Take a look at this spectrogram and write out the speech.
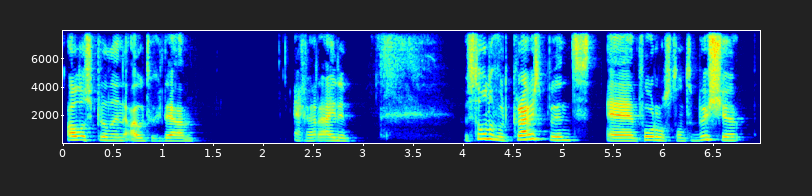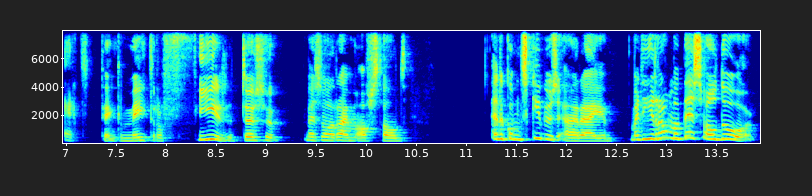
alle spullen in de auto gedaan en gaan rijden. We stonden voor het kruispunt en voor ons stond een busje, echt denk een meter of vier ertussen, best wel ruime afstand. En dan komt een skibus aanrijden, maar die rammen best wel door.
